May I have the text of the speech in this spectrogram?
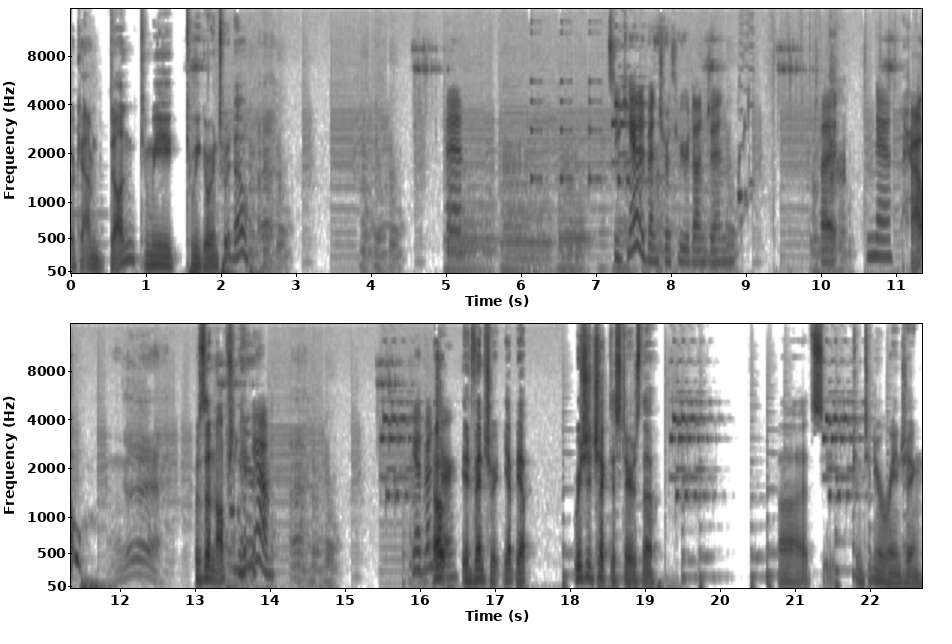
Okay, I'm done. Can we can we go into it now? Eh. So you can adventure through your dungeon, but nah. How? Was that an option here? Yeah. Yeah, Oh, adventure. adventure. Yep, yep. We should check the stairs though. Uh, let's see. Continue arranging.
